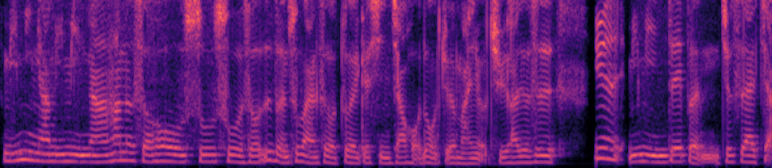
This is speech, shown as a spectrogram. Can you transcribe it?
明明啊，明明啊，他那时候输出的时候，日本出版社有做一个行销活动，我觉得蛮有趣。他就是因为明明这本就是在讲，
